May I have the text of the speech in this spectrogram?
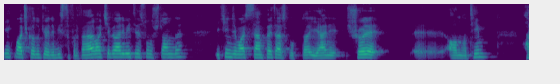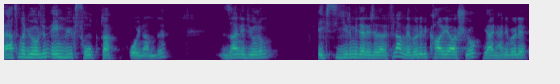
İlk maç Kadıköy'de 1-0 Fenerbahçe galibiyetiyle sonuçlandı. İkinci maç St. Petersburg'da yani şöyle e, anlatayım. Hayatımda gördüğüm en büyük soğukta oynandı. Zannediyorum eksi 20 dereceler falan ve böyle bir kar yağışı yok. Yani hani böyle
